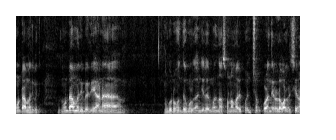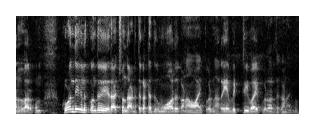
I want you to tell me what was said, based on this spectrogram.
மூன்றாம் அதிபதி. மூன்றாம் அதிபதியான குரு வந்து உங்களுக்கு அஞ்சில் இருக்கும்போது நான் சொன்ன மாதிரி கொஞ்சம் குழந்தைகளோட வளர்ச்சி நல்லாயிருக்கும். குழந்தைகளுக்கு வந்து ஏதாச்சும் வந்து அடுத்த கட்டத்துக்கு மூவ் ஆகிறதுக்கான வாய்ப்புகள் நிறைய வெற்றி வாய்ப்புகள் வர்றதுக்கான வாய்ப்பு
